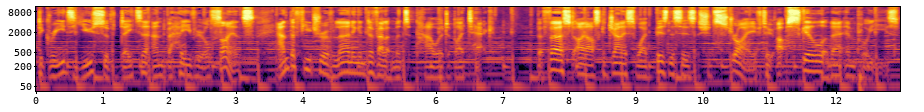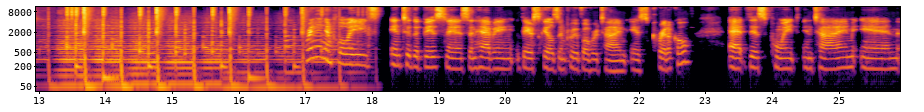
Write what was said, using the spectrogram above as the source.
Degreed's use of data and behavioural science, and the future of learning and development powered by tech. But first, I ask Janice why businesses should strive to upskill their employees. Bringing employees into the business and having their skills improve over time is critical at this point in time in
